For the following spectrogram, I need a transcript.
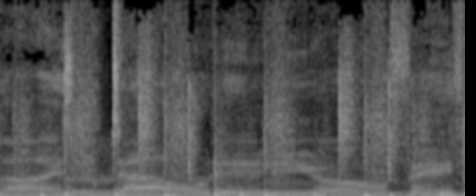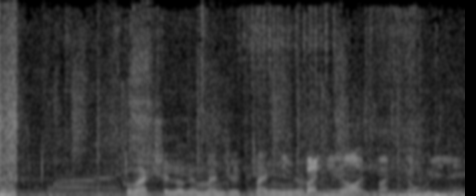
lies, doubt in your faith. Come Marcello che mangia il Il panino. panino, il panino Willy.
